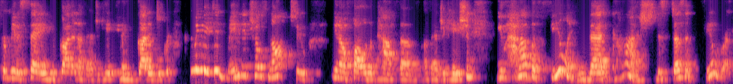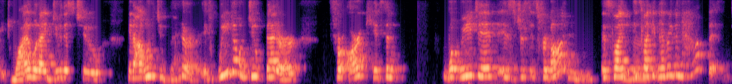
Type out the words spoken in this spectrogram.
for me to say you've got enough education, you know, you've got a degree. Maybe they did, maybe they chose not to, you know, follow the path of, of education. You have a feeling that, gosh, this doesn't feel right. Why would I do this to, you know, I want to do better. If we don't do better for our kids, then what we did is just it's forgotten. It's like it's Mhm. like it never even happened.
